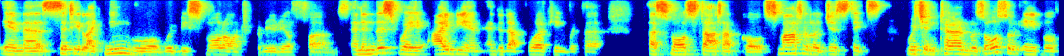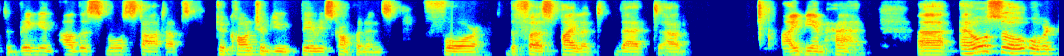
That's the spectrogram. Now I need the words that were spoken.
in a city like Ningbo would be smaller entrepreneurial firms. And in this way, IBM ended up working with a, a small startup called Smarter Logistics, which in turn was also able to bring in other small startups to contribute various components for the first pilot that uh, IBM had. Uh, and also over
